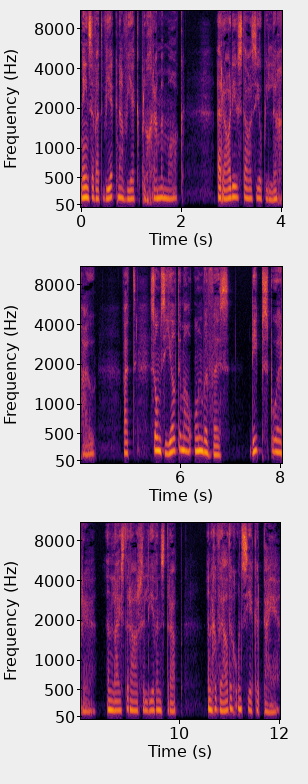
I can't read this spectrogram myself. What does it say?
Mense wat week na week programme maak, 'n radiostasie op die lug hou wat soms heeltemal onbewus diep spore in luisteraars se lewenstrap in geweldig onseker tye.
